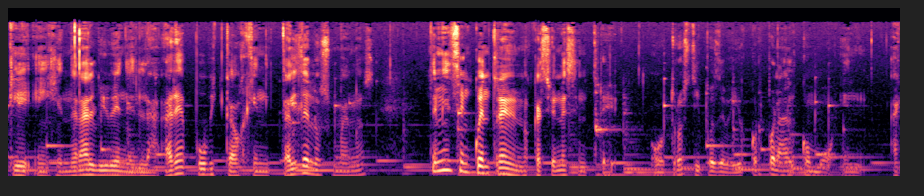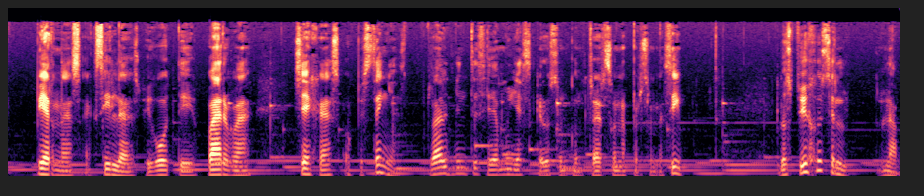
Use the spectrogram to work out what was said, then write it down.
que en general viven en la área pública o genital de los humanos también se encuentran en ocasiones entre otros tipos de vello corporal como en piernas, axilas, bigote, barba, cejas o pestañas. Realmente sería muy asqueroso encontrarse una persona así. Los piojos de la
